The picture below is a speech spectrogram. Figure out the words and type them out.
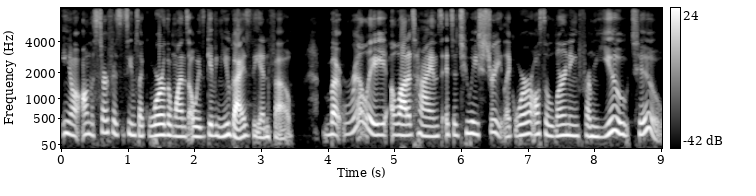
you know, on the surface, it seems like we're the ones always giving you guys the info. But really, a lot of times it's a two way street. Like we're also learning from you too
